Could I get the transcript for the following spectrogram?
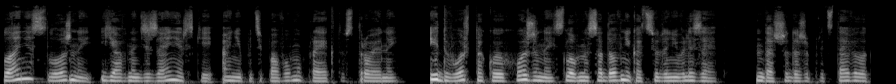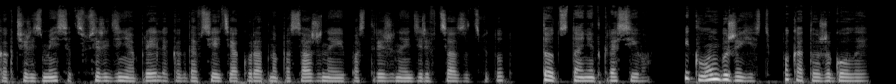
В плане сложный, явно дизайнерский, а не по типовому проекту строенный. И двор такой ухоженный, словно садовник отсюда не вылезает. Даша даже представила, как через месяц, в середине апреля, когда все эти аккуратно посаженные и постриженные деревца зацветут, тот станет красиво. И клумбы же есть, пока тоже голые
